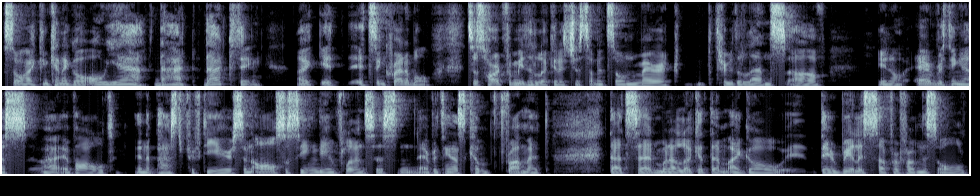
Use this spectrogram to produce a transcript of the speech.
So I can kind of go, oh yeah, that that thing. Like it, it's incredible. So it's hard for me to look at it just on its own merit through the lens of, you know, everything has uh, evolved in the past 50 years and also seeing the influences and everything that's come from it. That said, when I look at them, I go, they really suffer from this old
